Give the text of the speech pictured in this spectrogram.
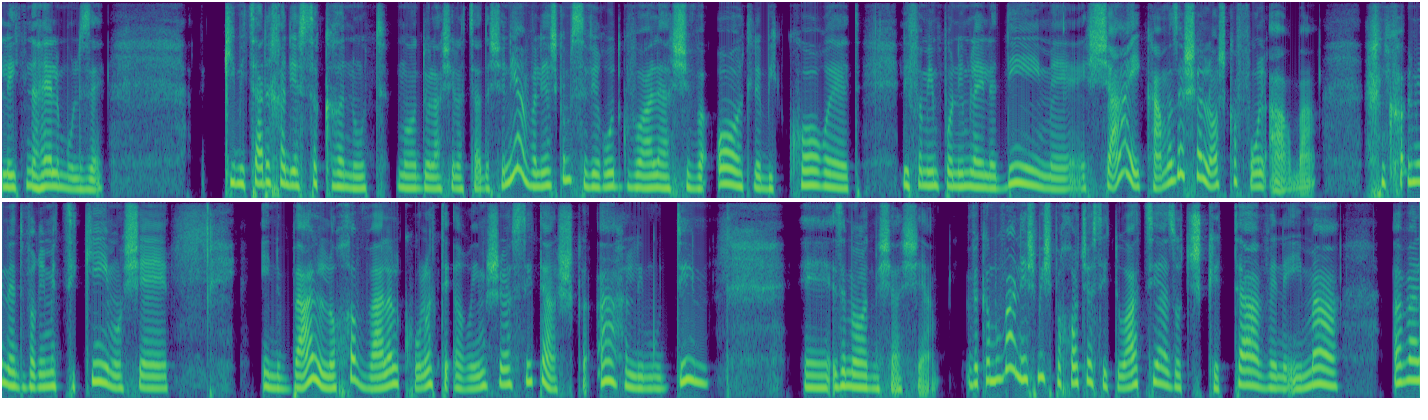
להתנהל מול זה. כי מצד אחד יש סקרנות מאוד גדולה של הצד השני, אבל יש גם סבירות גבוהה להשוואות, לביקורת. לפעמים פונים לילדים, אה, שי, כמה זה שלוש כפול ארבע? כל מיני דברים מציקים, או ענבל, לא חבל על כל התארים שעשית, ההשקעה, הלימודים. אה, זה מאוד משעשע. וכמובן, יש משפחות שהסיטואציה הזאת שקטה ונעימה, אבל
